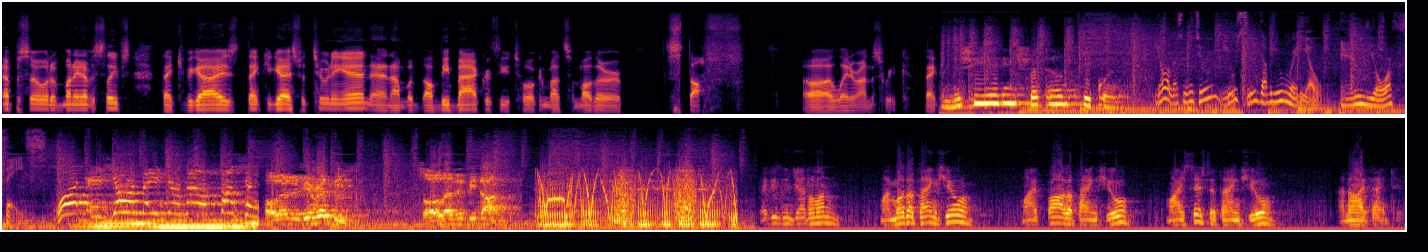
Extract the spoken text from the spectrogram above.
episode of Money Never Sleeps. Thank you, guys. Thank you guys for tuning in, and I'm, I'll be back with you talking about some other stuff uh, later on this week. Thank you. Initiating shutdown sequence. You're listening to UCW Radio in your face. What is your major malfunction? So let it be written. So let it be done. Ladies and gentlemen, my mother thanks you, my father thanks you, my sister thanks you, and I thank you.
